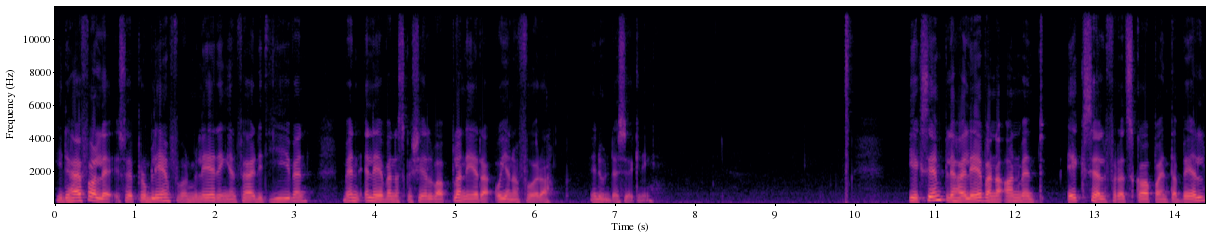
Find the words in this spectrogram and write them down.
I det här fallet så är problemformuleringen färdigt given, men eleverna ska själva planera och genomföra en undersökning. I exemplet har eleverna använt Excel för att skapa en tabell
